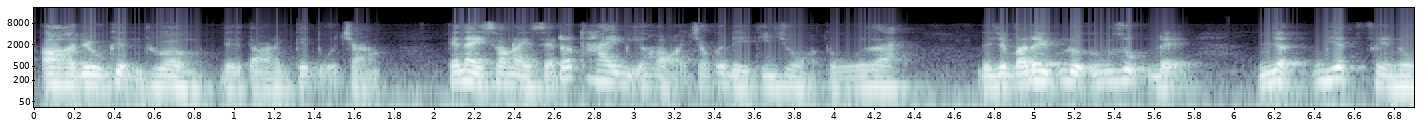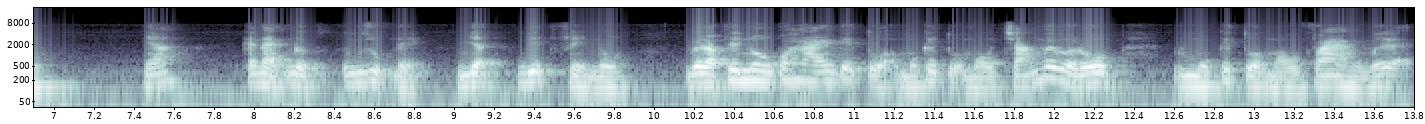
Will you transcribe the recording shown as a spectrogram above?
ở điều kiện thường để tạo thành kết tủa trắng. Cái này sau này sẽ rất hay bị hỏi trong cái đề thi trung học phổ thông quốc gia. Để cho vào đây cũng được ứng dụng để nhận biết phenol nhá. Cái này cũng được ứng dụng để nhận biết phenol vậy là phenol có hai cái tủa một cái tủa màu trắng với brom một cái tủa màu vàng với lại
